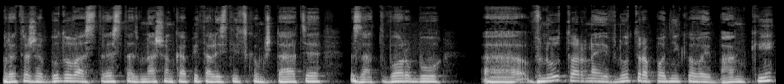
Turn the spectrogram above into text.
pretože budú vás trestať v našom kapitalistickom štáte za tvorbu vnútornej, vnútropodnikovej banky.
